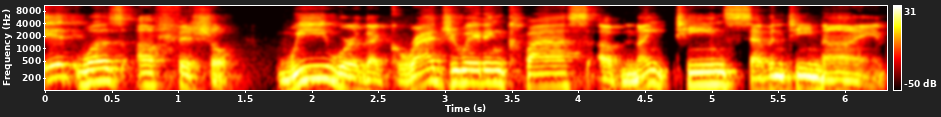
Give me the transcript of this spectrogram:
It was official. We were the graduating class of 1979.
